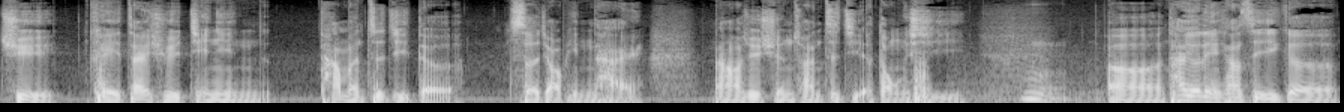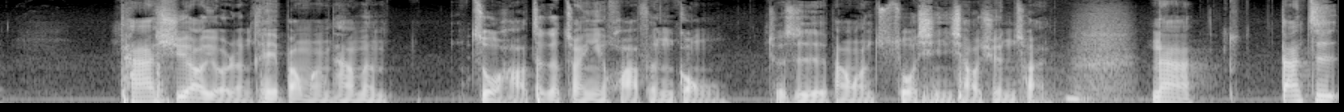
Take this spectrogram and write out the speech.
去可以再去经营他们自己的社交平台，然后去宣传自己的东西。嗯，呃，他有点像是一个，他需要有人可以帮忙他们做好这个专业划分工，就是帮忙做行销宣传。嗯，那但是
